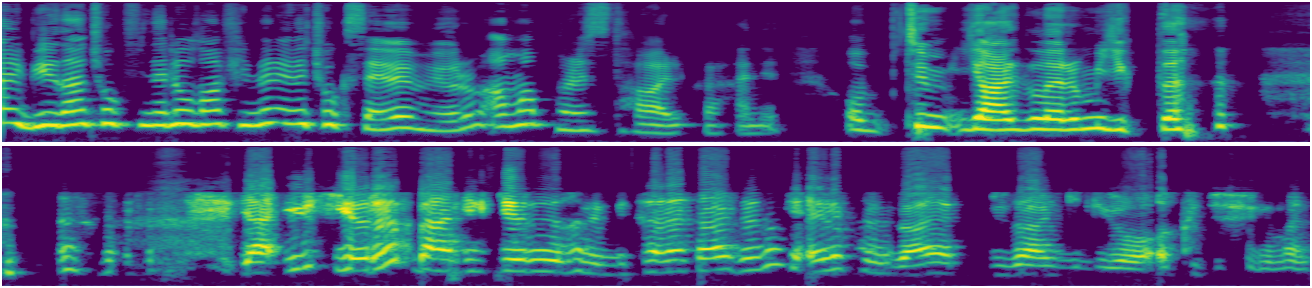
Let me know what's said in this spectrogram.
Ben birden çok finali olan filmleri evet çok sevemiyorum ama Parazit harika hani. O tüm yargılarımı yıktı. Ya ilk yarı ben ilk yarı hani bitene kadar dedim ki evet hani gayet güzel gidiyor akıcı film hani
